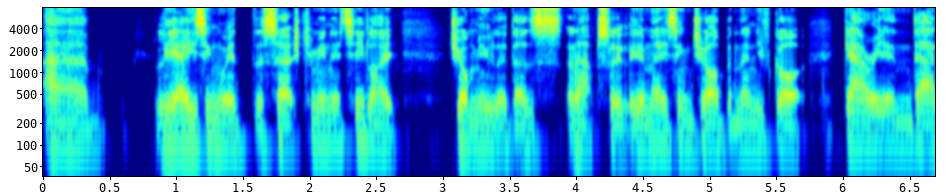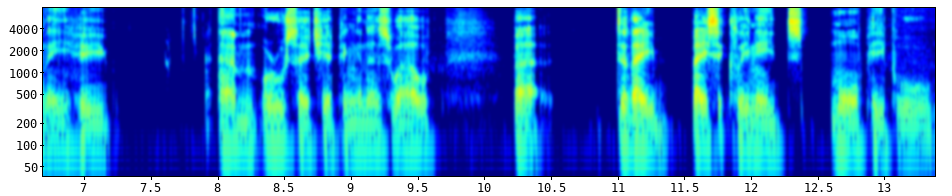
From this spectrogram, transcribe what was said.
uh, liaising with the search community? Like John Mueller does an absolutely amazing job, and then you've got Gary and Danny who um, are also chipping in as well. But do they basically need more people?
